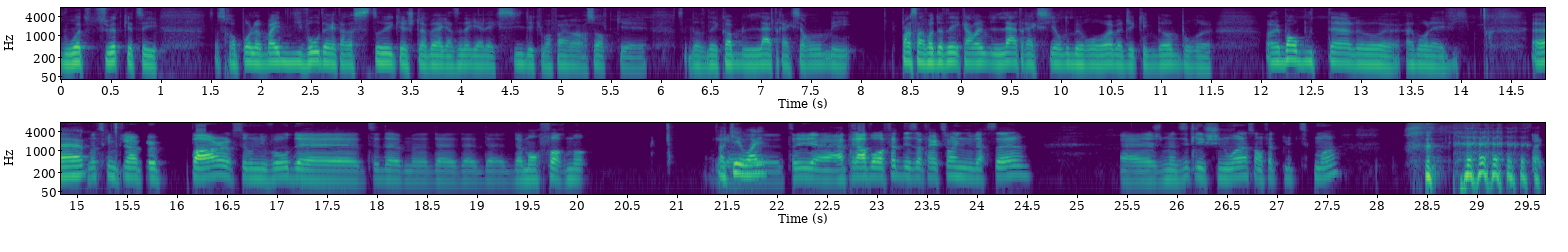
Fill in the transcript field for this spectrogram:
vois tout de suite que tu sais, ça sera pas le même niveau d'intensité que justement à Gardien de la Galaxie là, qui va faire en sorte que ça devenait comme l'attraction, mais je pense que ça va devenir quand même l'attraction numéro un Magic Kingdom pour euh, un bon bout de temps, là, à mon avis. Euh, Moi, ce qui me fait un peu peur, c'est au niveau de, de, de, de, mon format. Ok, ouais. après avoir fait des attractions universelles, euh, je me dis que les Chinois sont faits plus petits que moi. Fait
